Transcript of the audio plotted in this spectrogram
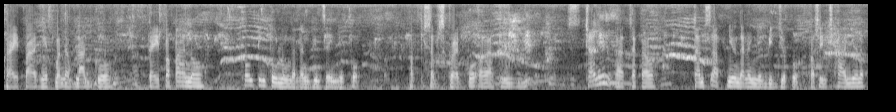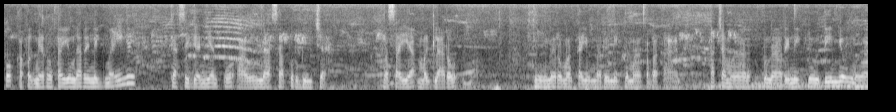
Kahit pangit man ang vlog ko kahit papano kaunting tulong na lang din sa inyo po. Pakisubscribe po ang aking channel at saka thumbs up nyo na lang yung video ko. Pasensyahan nyo na po kapag meron kayong narinig maingay kasi ganyan po ang nasa probinsya. Masaya maglaro kung meron man kayong marinig ng mga kabataan. At sa mga kung narinig nyo din yung mga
